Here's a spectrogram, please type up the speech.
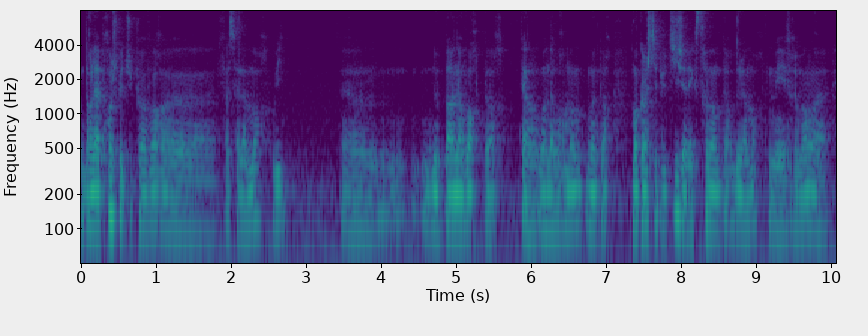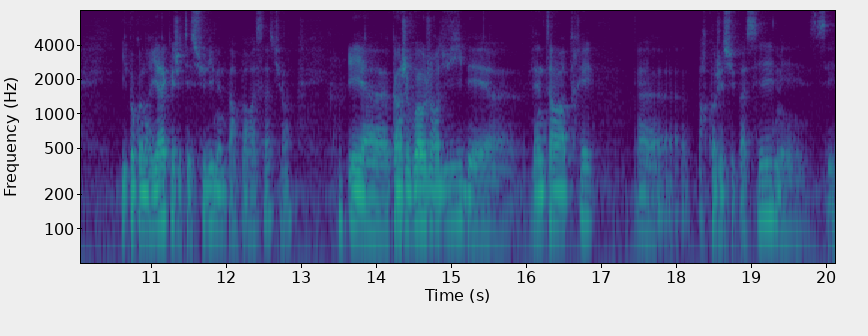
dans l'approche que tu peux avoir euh, face à la mort, oui. Ne pas en avoir peur, enfin, ou en avoir moins, peur. Moi, quand j'étais petit, j'avais extrêmement peur de la mort, mais vraiment hypochondriaque, j'étais suivi même par rapport à ça, tu vois. Et euh, quand je vois aujourd'hui, ben, 20 euh, ans après, euh, par quoi je suis passé, mais c'est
